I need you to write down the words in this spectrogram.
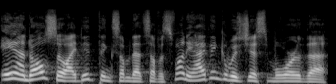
and also I did think some of that stuff was funny. I think it was just more the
